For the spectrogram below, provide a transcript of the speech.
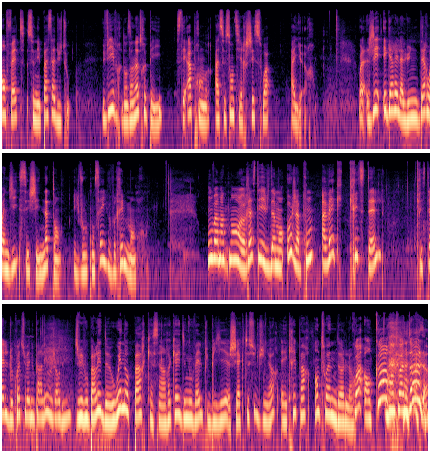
En fait, ce n'est pas ça du tout. Vivre dans un autre pays, c'est apprendre à se sentir chez soi ailleurs. Voilà, j'ai égaré la lune d'Erwanji, c'est chez Nathan, et je vous le conseille vraiment. On va maintenant euh, rester évidemment au Japon avec Christelle. Christelle, de quoi tu vas nous parler aujourd'hui? Je vais vous parler de Ueno Park. C'est un recueil de nouvelles publié chez Actes Sud Junior et écrit par Antoine Doll. Quoi encore, Antoine Doll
